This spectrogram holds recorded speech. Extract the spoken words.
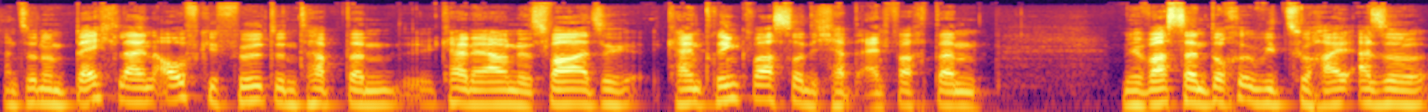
an so einem Bächlein aufgefüllt und habe dann, keine Ahnung, es war also kein Trinkwasser und ich hatte einfach dann mir war es dann doch irgendwie zu heikel, also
